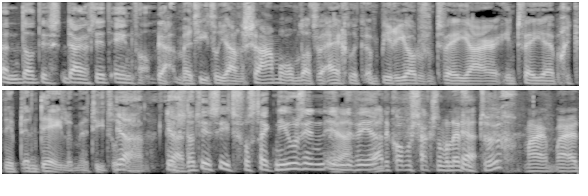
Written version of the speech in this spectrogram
En dat is, daar is dit één van. Ja, met de Italianen samen, omdat we eigenlijk een periode van twee jaar in tweeën hebben geknipt en delen met de Italianen. Ja, ja dus dat is iets volstrekt nieuws in, in de VN. Ja, daar komen we straks nog wel even terug. Maar, maar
